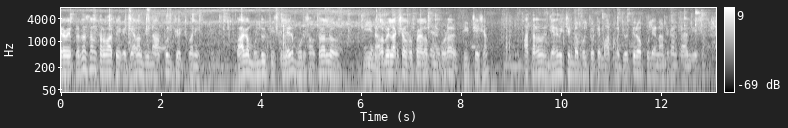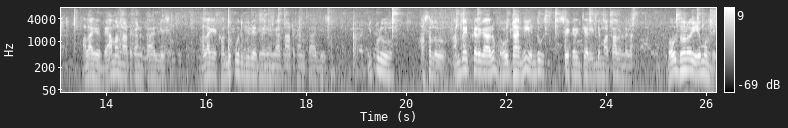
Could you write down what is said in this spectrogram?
ఇరవై ప్రదర్శనల తర్వాత ఇక జనం దీన్ని హక్కును చేర్చుకొని బాగా ముందుకు తీసుకెళ్ళారు మూడు సంవత్సరాల్లో ఈ నలభై లక్షల రూపాయల అప్పుని కూడా తీర్చేశాం. ఆ తర్వాత జనం ఇచ్చిన డబ్బులతోటే మహాత్మా జ్యోతిరావు పూలే నాటకాన్ని తయారు చేశాం. అలాగే వేమన్ నాటకాన్ని తయారు చేశాం. అలాగే కందుకూరి వీరేశలింగం గారి నాటకాన్ని తయారు చేశాం. ఇప్పుడు అసలు అంబేద్కర్ గారు బౌద్ధాన్ని ఎందుకు స్వీకరించారు? ఇన్ని మతాలు ఉండగా బౌద్ధంలో ఏముంది?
